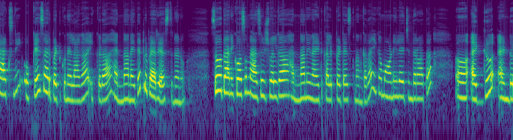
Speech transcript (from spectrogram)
ప్యాక్స్ని ఒకేసారి పెట్టుకునేలాగా ఇక్కడ హెన్నానైతే ప్రిపేర్ చేస్తున్నాను. సో దానికోసం యాజ్ యూజువల్గా హన్నాని నైట్ కలిపి పెట్టేసుకున్నాను కదా ఇక మార్నింగ్ లేచిన తర్వాత egg and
